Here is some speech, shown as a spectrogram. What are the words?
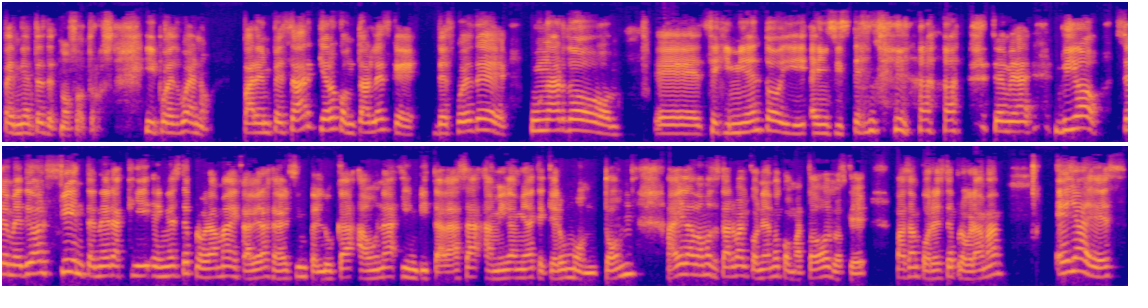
pendientes de nosotros. Y pues bueno, para empezar, quiero contarles que después de un arduo eh, seguimiento y, e insistencia, se me dio, se me dio al fin tener aquí en este programa de Javier a Javier sin peluca a una invitadaza, amiga mía que quiero un montón. Ahí la vamos a estar balconeando como a todos los que pasan por este programa. Ella es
